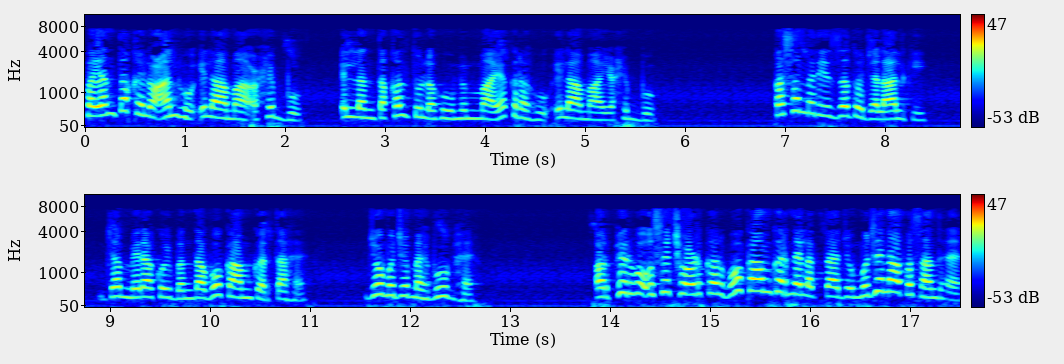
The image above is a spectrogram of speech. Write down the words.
فينتقل عنه الى ما احب الا انتقلت له مما يكره الى ما يحب. قسم میری عزت و جلال کی. جب میرا کوئی بندہ وہ کام کرتا ہے جو مجھے محبوب ہے اور پھر وہ اسے چھوڑ کر وہ کام کرنے لگتا ہے جو مجھے ناپسند ہے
